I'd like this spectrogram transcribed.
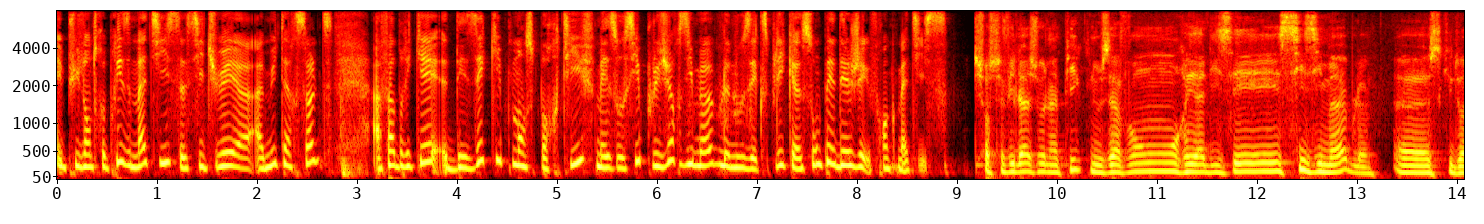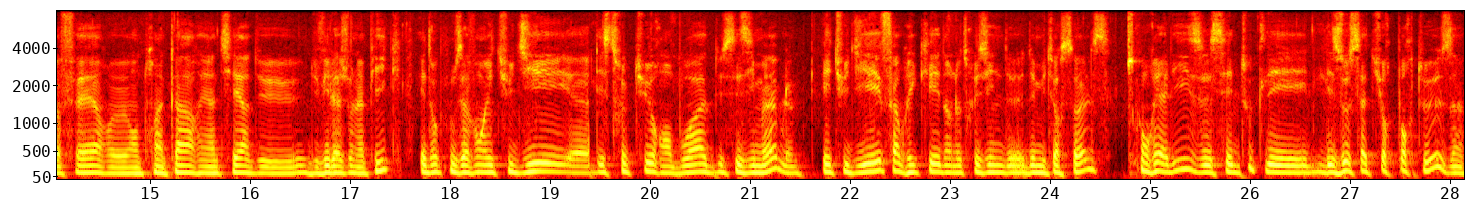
et puis l'entreprise Matisse située à Muttersolt a fabriqué des équipements sportifs mais aussi plusieurs immeubles, nous explique son PDG Franck Matisse. Sur ce village olympique, nous avons réalisé six immeubles, euh, ce qui doit faire euh, entre un quart et un tiers du, village olympique. Et donc nous avons étudié euh, les structures en bois de ces immeubles, étudiées, fabriquées dans notre usine de, de Muttersols. Ce qu'on réalise, c'est toutes les, ossatures porteuses.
